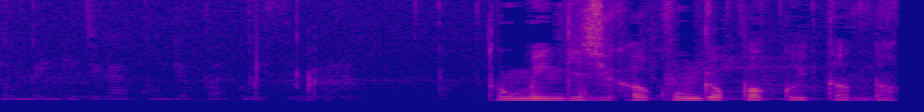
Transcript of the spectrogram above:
동맹 기지가 공격받고 있습니다. 동맹기지가 공격받고 있단다.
